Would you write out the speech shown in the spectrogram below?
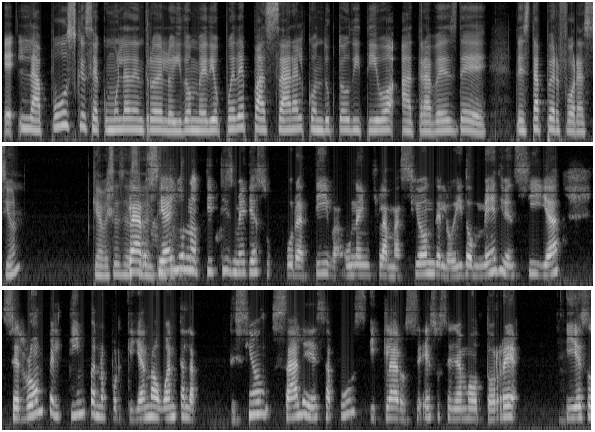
eh, la pus que se acumula dentro del oído medio puede pasar al conducto auditivo a través de, esta perforación? Que a veces claro, si hay una otitis media supurativa, una inflamación del oído medio en sí, ya se rompe el tímpano porque ya no aguanta la presión, sale esa pus y claro, eso se llama otorrea y eso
